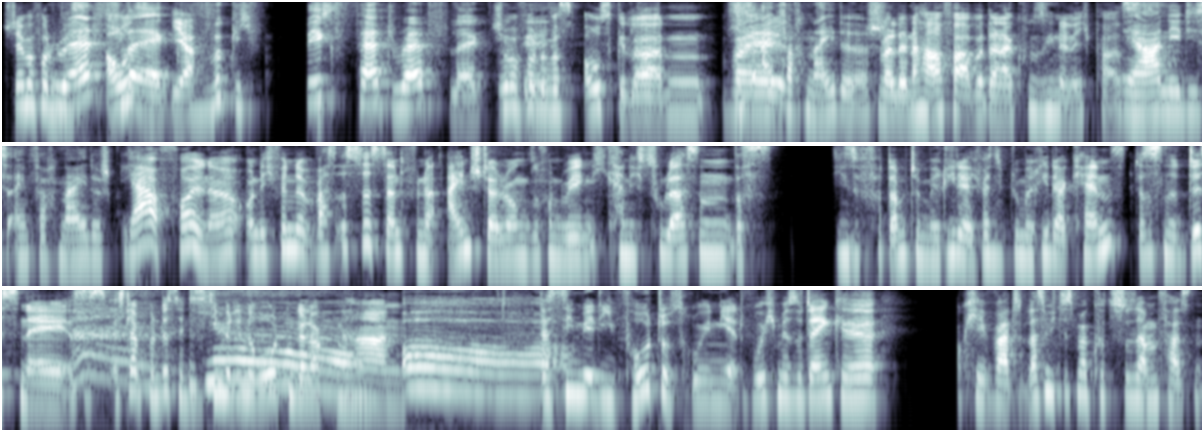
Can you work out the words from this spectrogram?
Stell dir mal vor, du Red Flag. Aus, ja. Wirklich big fat Red Flag. Dir mal vor, du wirst ausgeladen, weil. Die ist einfach neidisch. Weil deine Haarfarbe deiner Cousine nicht passt. Ja, nee, die ist einfach neidisch. Ja, voll, ne? Und ich finde, was ist das denn für eine Einstellung, so von wegen, ich kann nicht zulassen, dass diese verdammte Merida, ich weiß nicht, ob du Merida kennst. Das ist eine Disney. Ist, ich glaube von Disney, das ist ja. die mit den roten gelockten Haaren. Oh. Dass sie mir die Fotos ruiniert, wo ich mir so denke, okay, warte, lass mich das mal kurz zusammenfassen.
